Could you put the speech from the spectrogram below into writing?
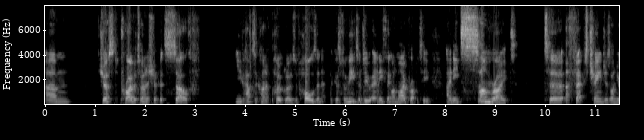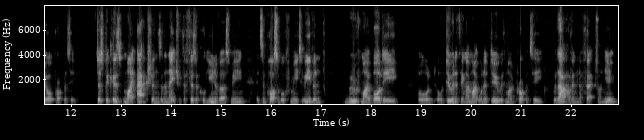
um, just private ownership itself, you have to kind of poke loads of holes in it. Because for me to do anything on my property, I need some right to affect changes on your property just because my actions and the nature of the physical universe mean it's impossible for me to even move my body or, or do anything I might want to do with my property without having an effect on you.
